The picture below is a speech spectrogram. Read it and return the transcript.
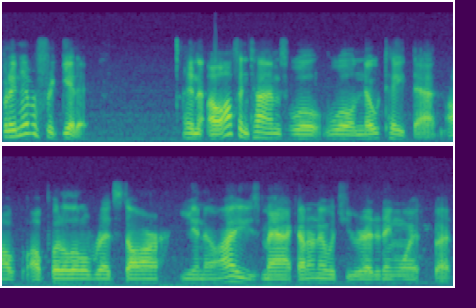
But I never forget it. And oftentimes we'll we'll notate that. I'll I'll put a little red star. You know, I use Mac. I don't know what you're editing with, but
